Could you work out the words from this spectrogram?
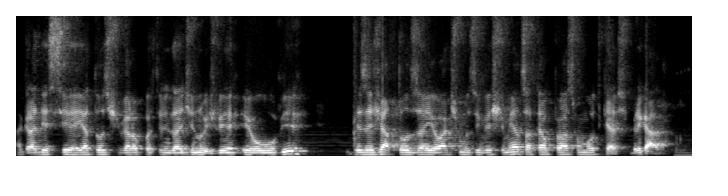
Agradecer aí a todos que tiveram a oportunidade de nos ver e ouvir. Desejar a todos aí ótimos investimentos. Até o próximo Motocast. Obrigado.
